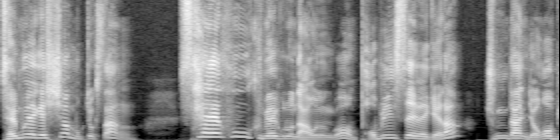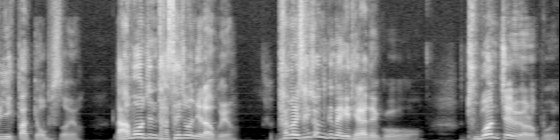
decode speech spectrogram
재무회계 시험 목적상 세후 금액으로 나오는 건 법인세 회계랑 중단 영업이익밖에 없어요. 나머지는 다 세전이라고요. 당연히 세전 금액이 돼야 되고 두 번째로 여러분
